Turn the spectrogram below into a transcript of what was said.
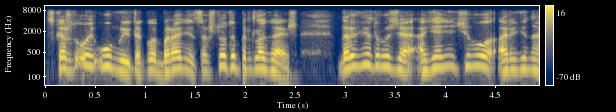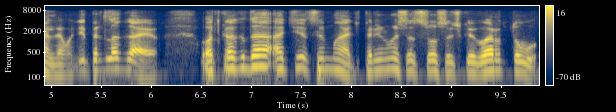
Скажут, ой, умный такой баранец, а что ты предлагаешь? Дорогие друзья, а я ничего оригинального не предлагаю. Вот когда отец и мать приносят сосочкой во рту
